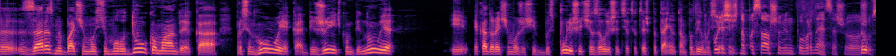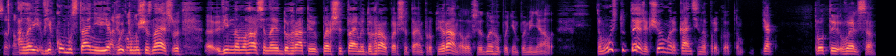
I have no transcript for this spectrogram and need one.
е, зараз ми бачимо цю молоду команду, яка пресингує, яка біжить, комбінує і яка, до речі, може ще й без Пулішича залишиться, це теж питання. Ну, там подивимося. Ну, Пулішич написав, що він повернеться. що, ну, що все там... Але в якому стані, як а, ви, якому... тому що знаєш, е, він намагався навіть дограти перший тайм і дограв перший тайм проти Ірану, але все одно його потім поміняли. Тому ось тут теж, якщо американці, наприклад, там як проти Вельса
